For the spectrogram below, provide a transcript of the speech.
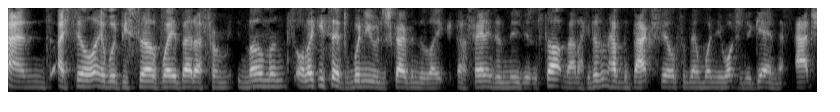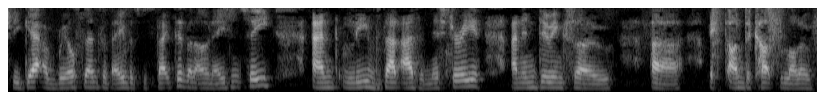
And I feel it would be served way better from moments, or like you said, when you were describing the like uh, failings of the movie at the start, Matt, like it doesn't have the backfill to then when you watch it again, actually get a real sense of Ava's perspective and own agency, and leaves that as a mystery. And in doing so, uh, it undercuts a lot of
